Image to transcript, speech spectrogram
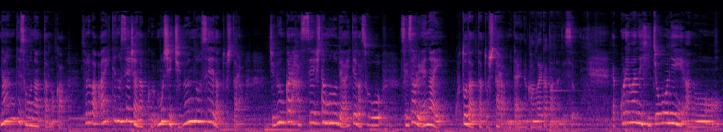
なんでそうなったのか。それは相手のせいじゃなくもし自分のせいだとしたら自分から発生したもので相手がそうせざるを得ないことだったとしたらみたいな考え方なんですよ。これはね非常にあの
